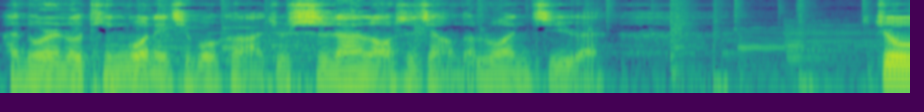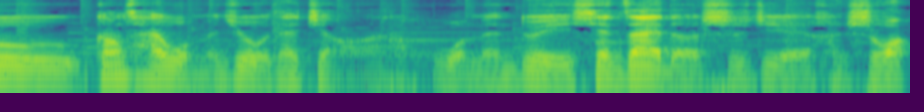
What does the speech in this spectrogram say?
很多人都听过那期播客啊，就施展老师讲的乱纪元。就刚才我们就有在讲啊，我们对现在的世界很失望，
